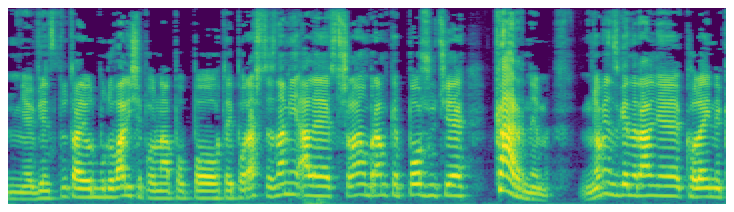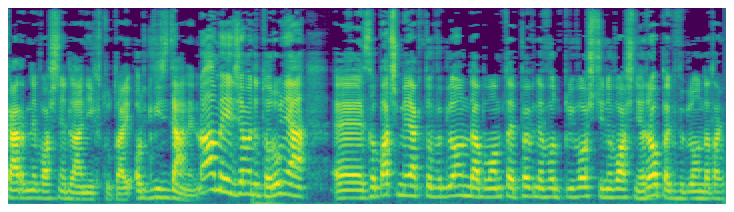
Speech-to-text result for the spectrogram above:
mm, więc tutaj odbudowali się po, na, po, po tej porażce z nami, ale strzelają bramkę po rzucie karnym. No więc generalnie kolejny karny właśnie dla nich tutaj odgwizdany. No a my jedziemy do Torunia, e, zobaczmy jak to wygląda, bo mam tutaj pewne wątpliwości. No właśnie, Ropek wygląda tak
